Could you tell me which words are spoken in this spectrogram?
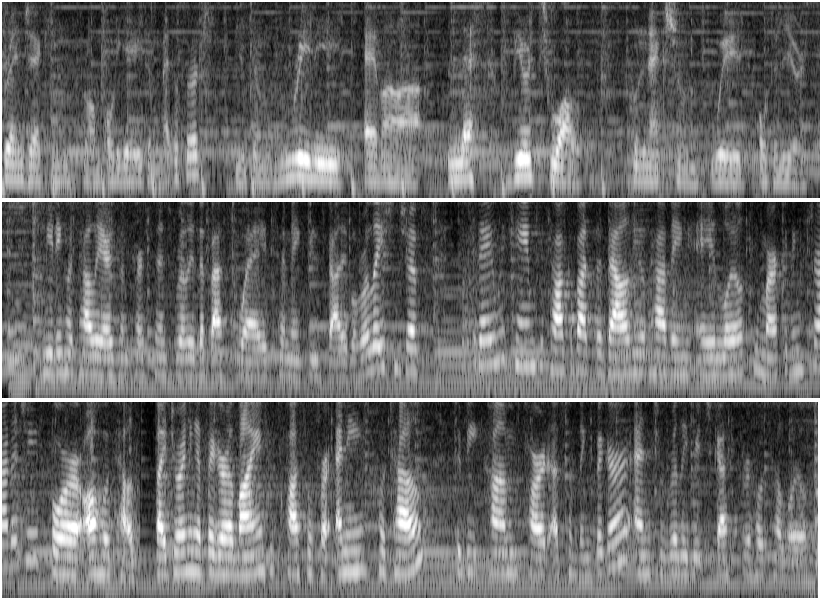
brand jacking, from OTAs and meta search. You can really have a less virtual connection with hoteliers. Meeting hoteliers in person is really the best way to make these valuable relationships. Today we came to talk about the value of having a loyalty marketing strategy for all hotels. By joining a bigger alliance, it's possible for any hotel to become part of something bigger and to really reach guests through hotel loyalty.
